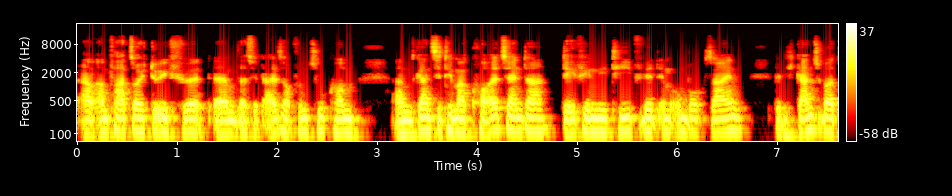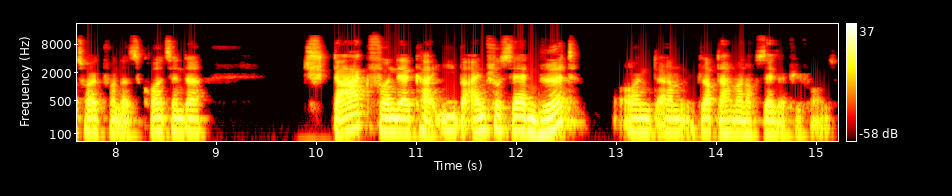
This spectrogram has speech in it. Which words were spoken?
äh, am Fahrzeug durchführt. Ähm, das wird alles auf uns zukommen. Ähm, das ganze Thema Callcenter definitiv wird im Umbruch sein. Bin ich ganz überzeugt von, dass Callcenter stark von der KI beeinflusst werden wird. Und ähm, ich glaube, da haben wir noch sehr, sehr viel vor uns.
